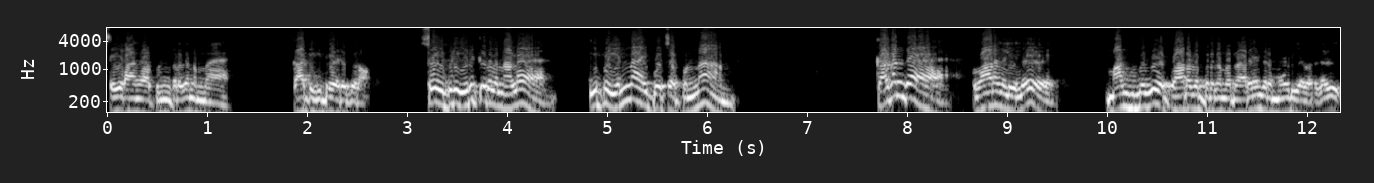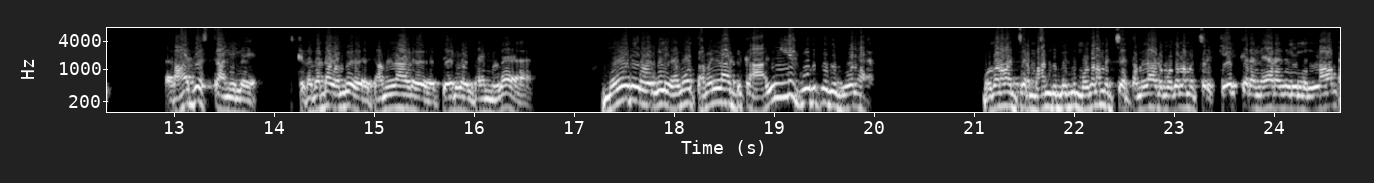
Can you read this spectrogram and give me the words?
செய்யறாங்க அப்படின்றத நம்ம காட்டிக்கிட்டே இருக்கிறோம். சோ இப்படி இருக்கிறதுனால இப்ப என்ன ஆயிப்போச்சு அப்படின்னா கடந்த வாரங்களிலே மாண்புமிகு பாரத பிரதமர் நரேந்திர மோடி அவர்கள் ராஜஸ்தானிலே கிட்டத்தட்ட வந்து தமிழ்நாடு தேர்தல் டைம்ல மோடி அவர்கள் என்னமோ தமிழ்நாட்டுக்கு அள்ளி கொடுத்தது போல முதலமைச்சர் மாண்புமிகு முதலமைச்சர் தமிழ்நாடு முதலமைச்சர் கேட்கிற நேரங்களில் எல்லாம்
